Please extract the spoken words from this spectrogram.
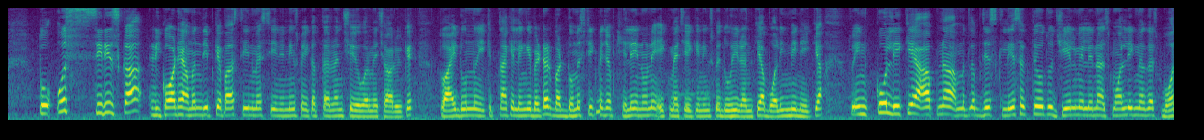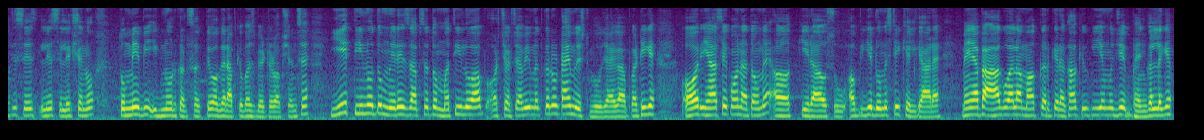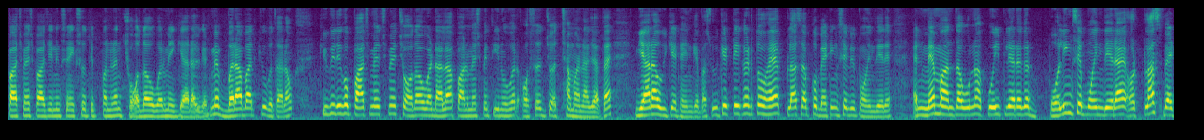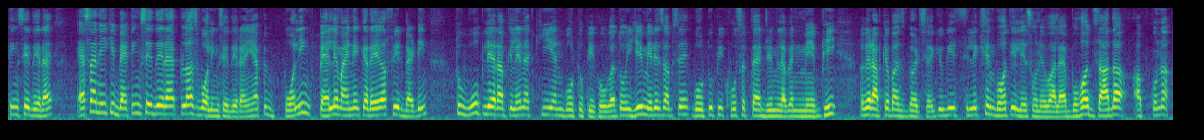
तो उस सीरीज़ का रिकॉर्ड है अमनदीप के पास। तीन मैच तीन इनिंग्स में इकहत्तर रन छः ओवर में चार विकेट तो आई डोंट नो ये कितना खेलेंगे बेटर बट डोमेस्टिक में जब खेले इन्होंने, एक मैच एक इनिंग्स में दो ही रन किया बॉलिंग भी नहीं किया। तो इनको लेके आप ना मतलब रिस्क ले सकते हो तो जेल में लेना। स्मॉल लीग में अगर बहुत ही सिलेक्शन हो तो मे भी इग्नोर कर सकते हो अगर आपके पास बेटर ऑप्शन है। ये तीनों तो मेरे हिसाब से तो मत ही लो आप और चर्चा भी मत करो टाइम वेस्ट हो जाएगा आपका, ठीक है? और यहाँ से कौन आता हूँ मैं? किरासू। अब ये डोमेस्टिक खेल के आ रहा है। मैं यहाँ पे आग वाला मार्क करके रखा क्योंकि ये मुझे भयंकर लगे। पाँच मैच पाँच इनिंग्स में एक रन, चौदह ओवर में ग्यारह विकेट मैं बराबर क्यों बता रहा हूँ? क्योंकि देखो, पाँच मैच में चौदह ओवर डाला, पाँच मैच में तीन ओवर औसत जो अच्छा माना जाता है, ग्यारह विकेट है इनके पास। विकेट टेकर तो है प्लस आपको बैटिंग से भी पॉइंट दे रहे हैं। एंड मैं मानता हूँ ना, कोई प्लेयर अगर बॉलिंग से पॉइंट दे रहा है और प्लस बैटिंग से दे रहा है, ऐसा नहीं कि बैटिंग से दे रहा है प्लस बॉलिंग से दे रहा है। यहाँ पे बॉलिंग पहले मायने करेगा फिर बैटिंग तो वो प्लेयर आपके लिए ना की एंड गो टू पिक होगा। तो ये मेरे हिसाब से गो टू पिक हो सकता है ड्रीम इलेवन में भी। अगर आपके पास गट्स है, क्योंकि सिलेक्शन बहुत ही लेस होने वाला है। बहुत ज़्यादा आपको ना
